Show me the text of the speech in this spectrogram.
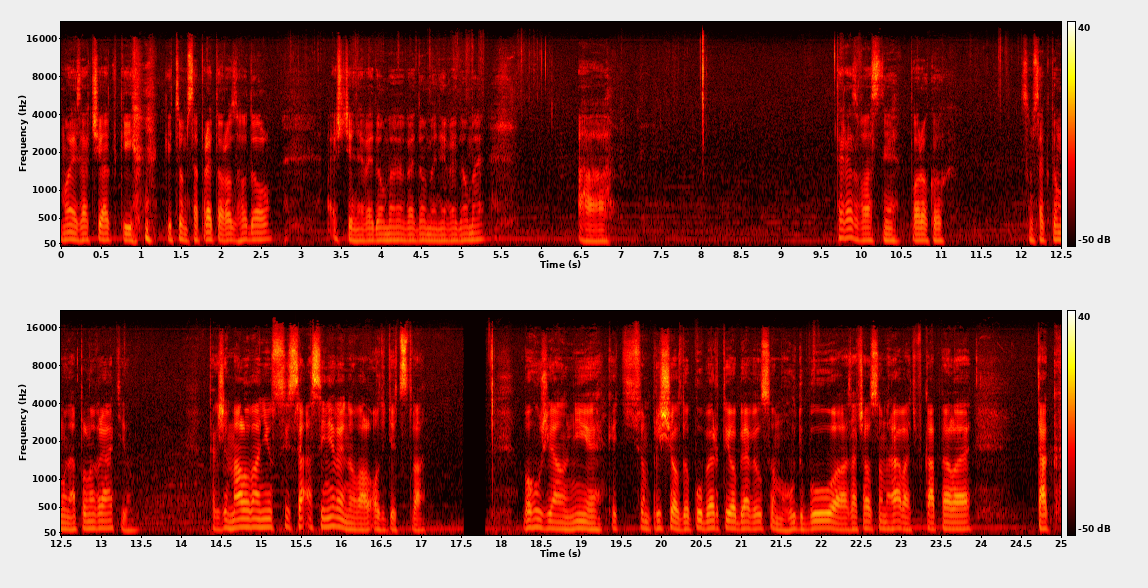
moje začiatky, keď som sa preto rozhodol. Ešte nevedome, vedome, nevedome. A teraz vlastne po rokoch som sa k tomu naplno vrátil. Takže malovaniu si sa asi nevenoval od detstva. Bohužiaľ nie. Keď som prišiel do puberty, objavil som hudbu a začal som hrávať v kapele, tak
